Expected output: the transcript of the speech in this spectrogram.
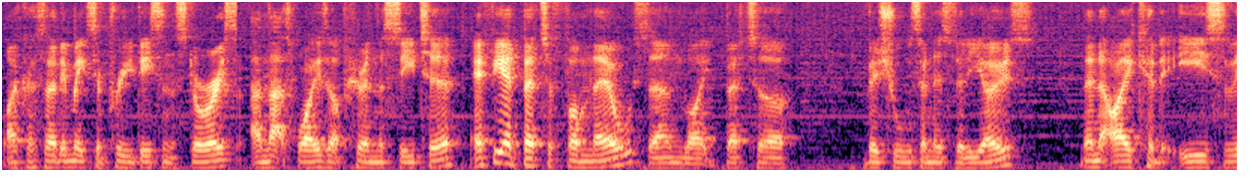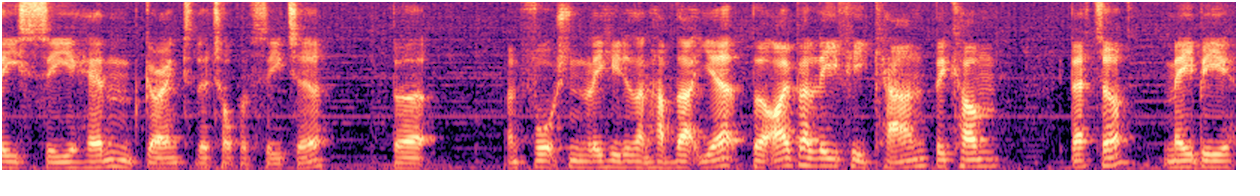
like I said, he makes a pretty decent stories, and that's why he's up here in the C tier. If he had better thumbnails and like better visuals in his videos, then I could easily see him going to the top of C tier. But unfortunately, he doesn't have that yet. But I believe he can become better, maybe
